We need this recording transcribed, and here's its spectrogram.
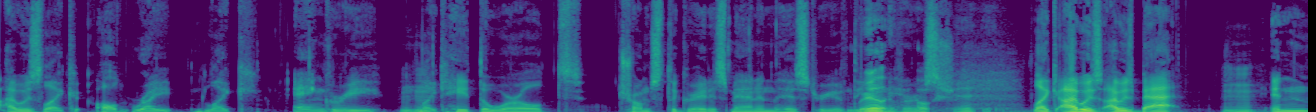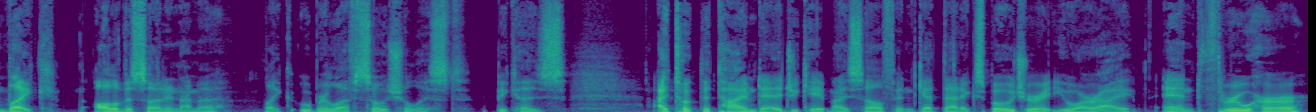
I was like alt right, like angry, Mhm. like hate the world. Trump's the greatest man in the history of the really? universe. Oh shit. Like I was I was bad. hmm and like all of a sudden I'm a like uber left socialist because I took the time to educate myself and get that exposure at URI and through her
